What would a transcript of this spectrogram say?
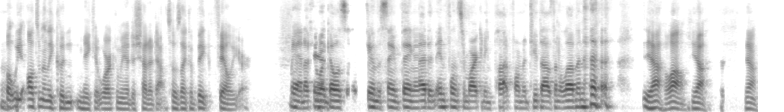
but Mhm. we ultimately couldn't make it work and we had to shut it down. So it was like a big failure. Man, I feel like I was doing the same thing. I had an influencer marketing platform in 2011. Yeah. Wow. Yeah. Yeah.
